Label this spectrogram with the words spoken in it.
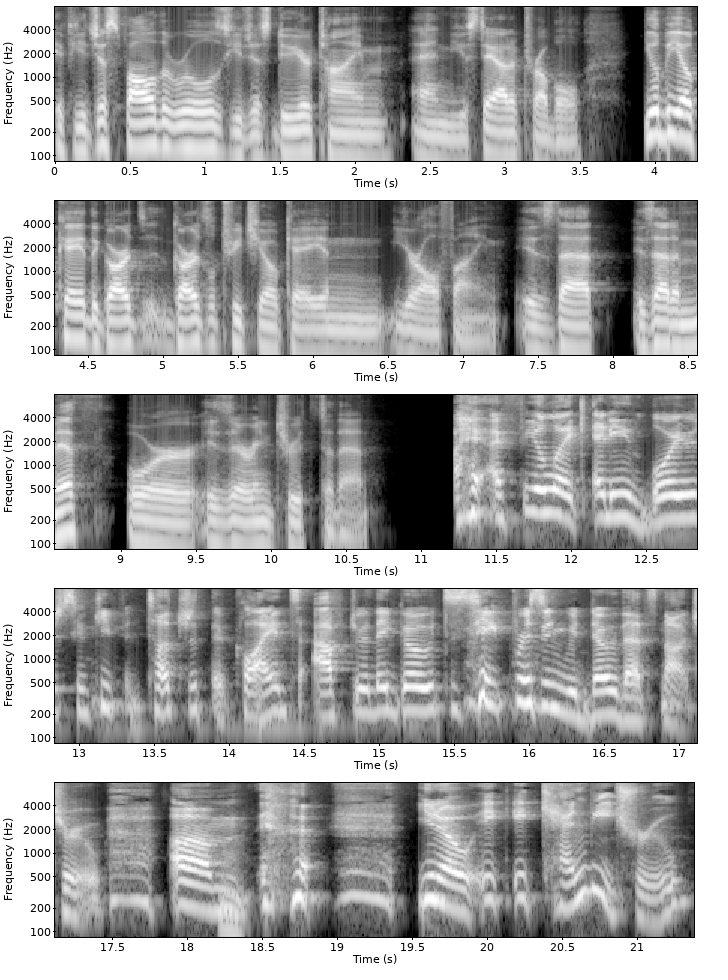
if you just follow the rules, you just do your time and you stay out of trouble, you'll be okay. The guards guards will treat you okay and you're all fine. Is that is that a myth or is there any truth to that? I, I feel like any lawyers who keep in touch with their clients after they go to state prison would know that's not true. Um, you know, it, it can be true.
